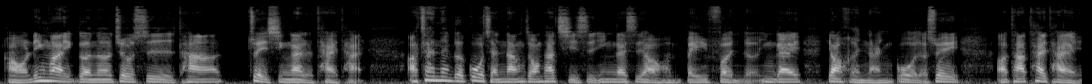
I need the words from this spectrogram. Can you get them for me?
好，另外一个呢就是他。最心爱的太太啊，在那个过程当中，他其实应该是要很悲愤的，应该要很难过的。所以啊，他太太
